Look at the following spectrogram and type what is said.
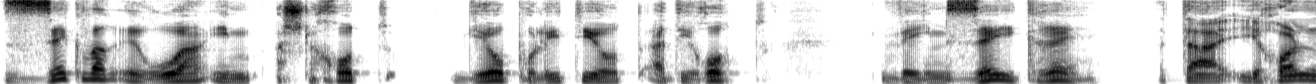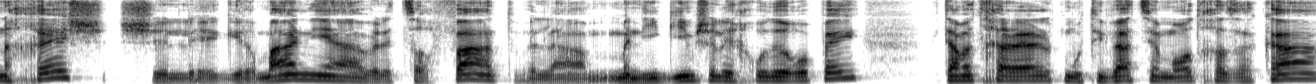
זה כבר אירוע עם השלכות גיאופוליטיות אדירות. ואם זה יקרה... אתה יכול לנחש שלגרמניה ולצרפת ולמנהיגים של האיחוד האירופאי, הייתה מתחילה להיות מוטיבציה מאוד חזקה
